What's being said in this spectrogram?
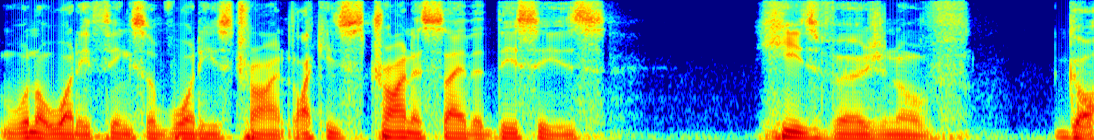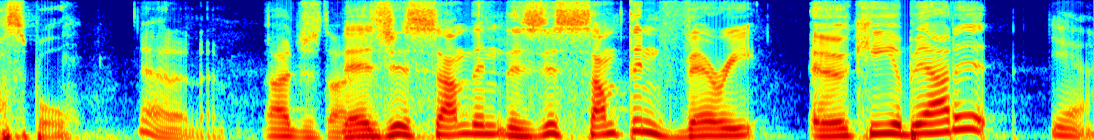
Well, not what he thinks of what he's trying. Like, he's trying to say that this is his version of gospel. yeah, I don't know. I just I, There's just something. There's just something very irky about it. yeah.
